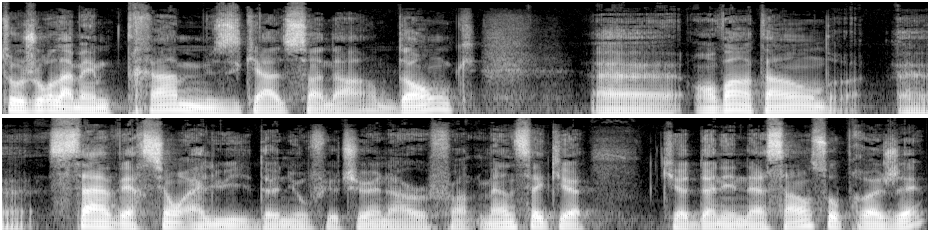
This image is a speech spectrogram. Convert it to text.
toujours la même trame musicale sonore. Donc, euh, on va entendre euh, sa version à lui de No Future in Our qui a, qui a donné naissance au projet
